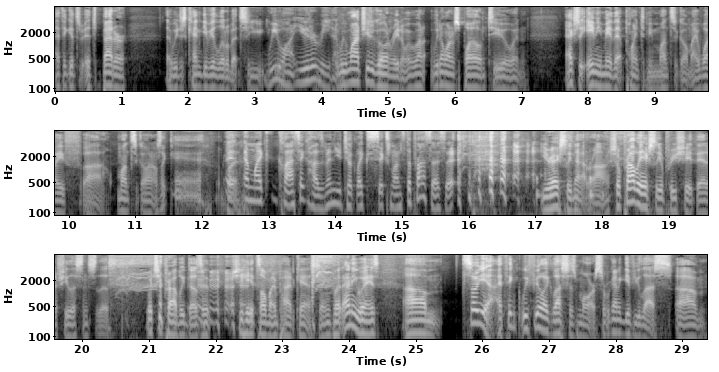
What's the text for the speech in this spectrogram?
I think it's it's better that we just can give you a little bit. So you, we want you to read them. We want you to go and read them. We want we don't want to spoil them to you. And actually, Amy made that point to me months ago. My wife uh, months ago, and I was like, eh. But and, like classic husband, you took like six months to process it. You're actually not wrong. She'll probably actually appreciate that if she listens to this, which she probably doesn't. She hates all my podcasting. But anyways, um, so yeah, I think we feel like less is more. So we're going to give you less um,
